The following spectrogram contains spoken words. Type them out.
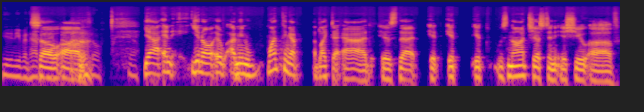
He didn't even have so, um, yeah. yeah. And, you know, it, I mean, one thing I'd, I'd like to add is that it, it, it was not just an issue of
